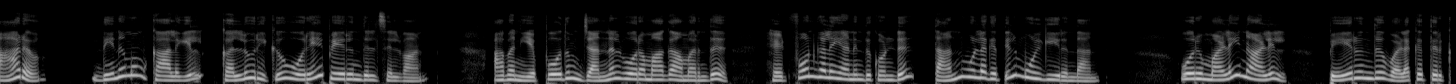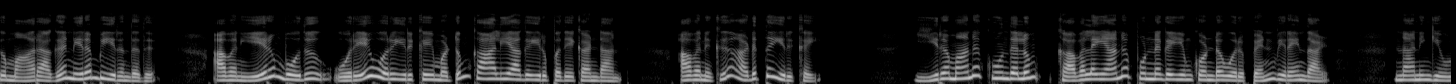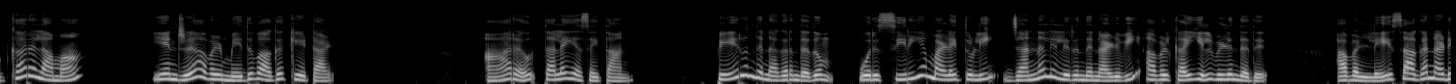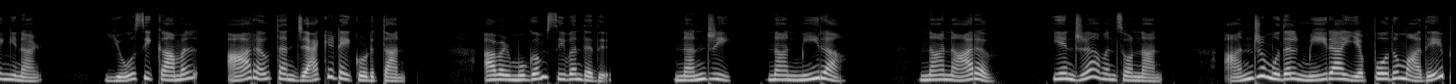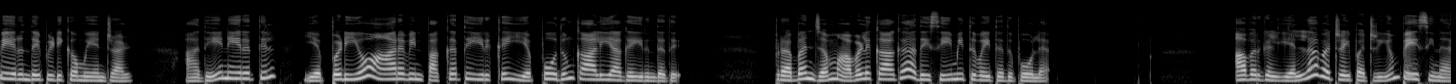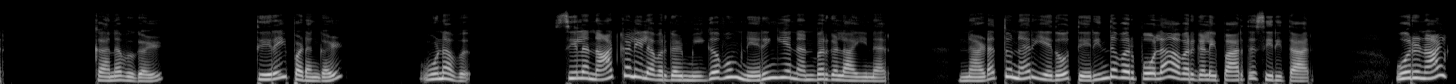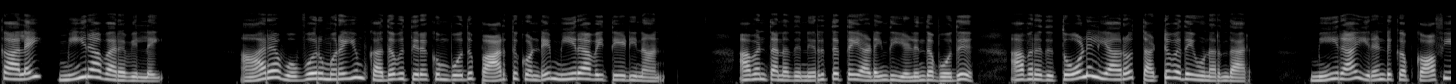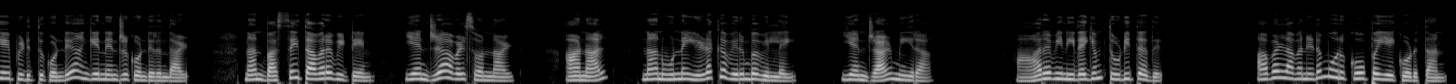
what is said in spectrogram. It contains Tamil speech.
ஆரவ் தினமும் காலையில் கல்லூரிக்கு ஒரே பேருந்தில் செல்வான். அவன் எப்போதும் ஜன்னல் ஓரமாக அமர்ந்து ஹெட்போன்களை அணிந்து கொண்டு தன் உலகத்தில் மூழ்கியிருந்தான். ஒரு மழை நாளில் பேருந்து வழக்கத்திற்கு மாறாக நிரம்பியிருந்தது. அவன் ஏறும்போது ஒரே ஒரு இருக்கை மட்டும் காலியாக இருப்பதைக் கண்டான். அவனுக்கு அடுத்த இருக்கை. ஈரமான கூந்தலும் கவலையான புன்னகையும் கொண்ட ஒரு பெண் விரைந்தாள். நான் இங்கே உட்காரலாமா? என்று அவள் மெதுவாக கேட்டாள். ஆரவ் தலையசைத்தான். பேருந்து நகர்ந்ததும் ஒரு சிறிய மழைத்துளி ஜன்னலிலிருந்து நழுவி அவள் கையில் விழுந்தது. அவள் லேசாக நடுங்கினாள். யோசிக்காமல் ஆரவ் தன் ஜாக்கெட்டை கொடுத்தான். அவள் முகம் சிவந்தது. நன்றி நான் மீரா. நான் ஆரவ் என்று அவன் சொன்னான். அன்று முதல் மீரா எப்போதும் அதே பேருந்தை பிடிக்க முயன்றாள். அதே நேரத்தில் எப்படியோ ஆரவின் பக்கத்து இருக்கை எப்போதும் காலியாக இருந்தது. பிரபஞ்சம் அவளுக்காக அதை சீமித்து வைத்தது போல. அவர்கள் எல்லாவற்றை பற்றியும் பேசினர். கனவுகள் திரைப்படங்கள் உணவு. சில நாட்களில் அவர்கள் மிகவும் நெருங்கிய நண்பர்களாயினர். நடத்துனர் ஏதோ தெரிந்தவர் போல அவர்களை பார்த்து சிரித்தார். ஒரு நாள் காலை மீரா வரவில்லை. ஆர ஒவ்வொரு முறையும் கதவு திறக்கும்போது பார்த்து கொண்டே மீராவை தேடினான். அவன் தனது நிறுத்தத்தை அடைந்து எழுந்தபோது அவரது தோளில் யாரோ தட்டுவதை உணர்ந்தார். மீரா இரண்டு கப் காஃபியை பிடித்துக்கொண்டு அங்கே நின்று கொண்டிருந்தாள். நான் பஸ்ஸை தவறவிட்டேன் என்று அவள் சொன்னாள். ஆனால் நான் உன்னை இழக்க விரும்பவில்லை என்றாள் மீரா. ஆரவின் இதயம் துடித்தது. அவள் அவனிடம் ஒரு கோப்பையை கொடுத்தான்.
